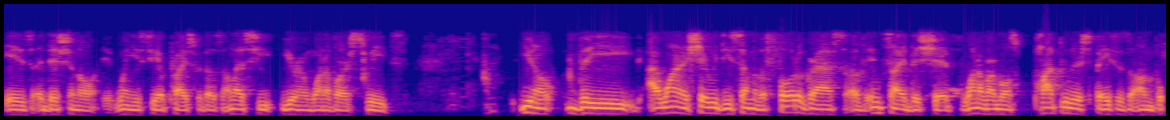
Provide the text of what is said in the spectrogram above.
is additional when you see a price with us, unless you, you're in one of our suites you know, the I wanted to share with you some of the photographs of inside the ship. One of our most popular spaces on board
